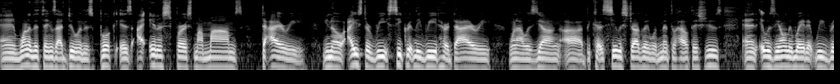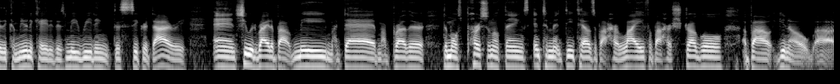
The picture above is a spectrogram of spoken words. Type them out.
And one of the things i do in this book is i intersperse my mom's diary you know, I used to read, secretly read her diary when I was young uh, because she was struggling with mental health issues, and it was the only way that we really communicated is me reading this secret diary. And she would write about me, my dad, my brother, the most personal things, intimate details about her life, about her struggle, about you know. Uh,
